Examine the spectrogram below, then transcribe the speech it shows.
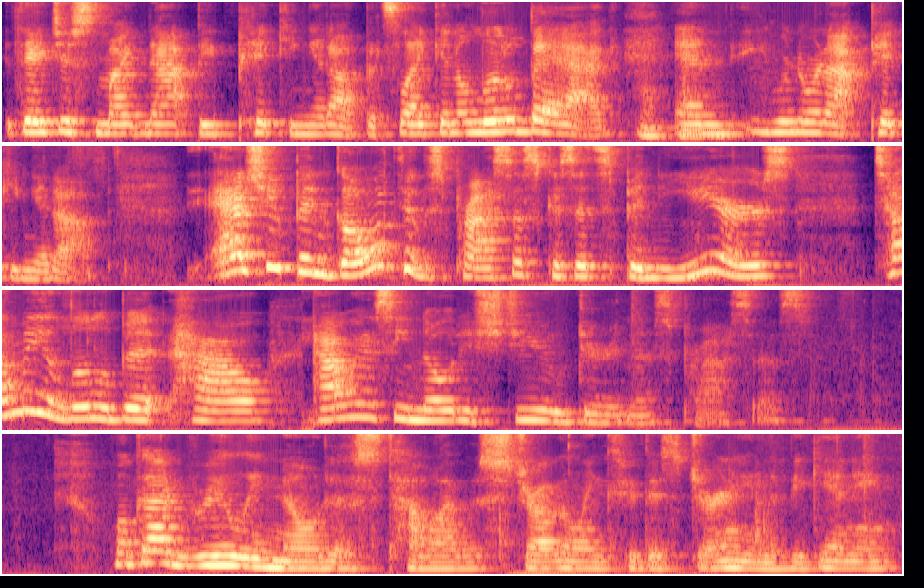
They just might not be picking it up. It's like in a little bag mm-hmm. and we're not picking it up. As you've been going through this process because it's been years, tell me a little bit how how has he noticed you during this process? Well, God really noticed how I was struggling through this journey in the beginning.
